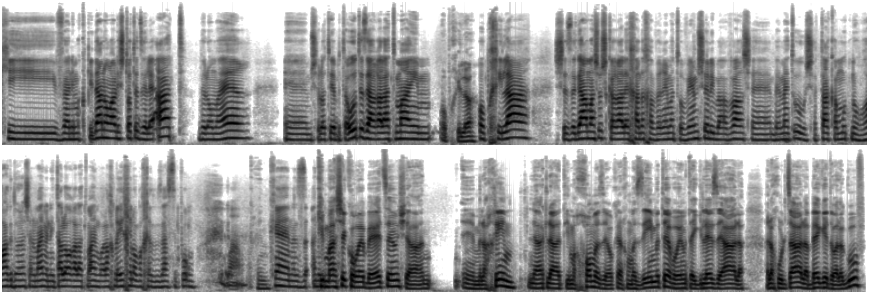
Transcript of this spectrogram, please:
כי, ואני מקפידה נורא לשתות את זה לאט ולא מהר, um, שלא תהיה בטעות איזה הרעלת מים או בחילה. או בחילה, שזה גם משהו שקרה לאחד החברים הטובים שלי בעבר, שבאמת הוא שתה כמות נורא גדולה של מים ונהייתה לו הרעלת מים והוא הלך לאיכילוב אחרי זה, זה הסיפור. וואו. כן, אז אני... כי מה שקורה בעצם שהמלחים לאט לאט עם החום הזה אוקיי אנחנו מזיעים יותר ורואים את העגלי זיעה על, על החולצה על הבגד או על הגוף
